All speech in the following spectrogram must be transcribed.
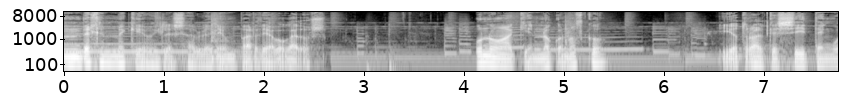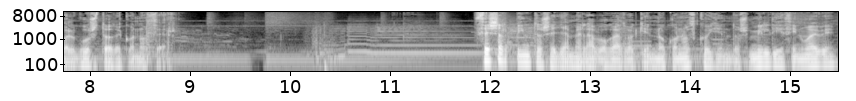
Déjenme que hoy les hable de un par de abogados. Uno a quien no conozco y otro al que sí tengo el gusto de conocer. César Pinto se llama el abogado a quien no conozco y en 2019,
